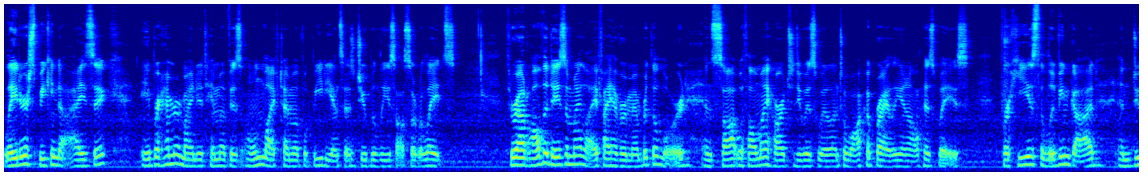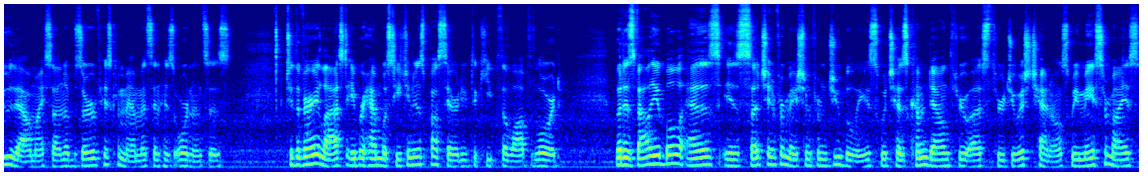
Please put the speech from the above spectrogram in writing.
Later, speaking to Isaac, Abraham reminded him of his own lifetime of obedience, as Jubilees also relates. Throughout all the days of my life I have remembered the Lord, and sought with all my heart to do his will, and to walk uprightly in all his ways. For he is the living God, and do thou, my son, observe his commandments and his ordinances. To the very last, Abraham was teaching his posterity to keep the law of the Lord. But as valuable as is such information from Jubilees, which has come down through us through Jewish channels, we may surmise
